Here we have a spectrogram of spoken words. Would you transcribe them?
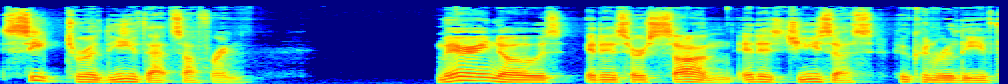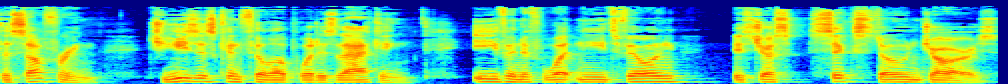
seek to relieve that suffering. Mary knows it is her Son, it is Jesus who can relieve the suffering. Jesus can fill up what is lacking, even if what needs filling is just six stone jars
